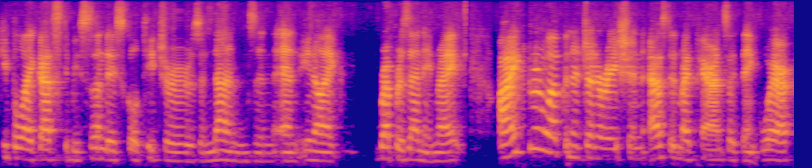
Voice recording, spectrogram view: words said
people like us to be Sunday school teachers and nuns and and you know like representing, right? I grew up in a generation, as did my parents, I think, where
